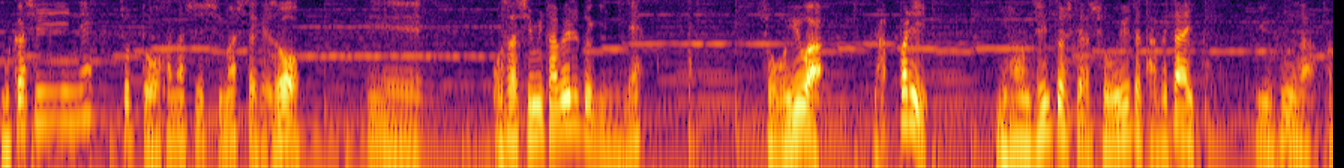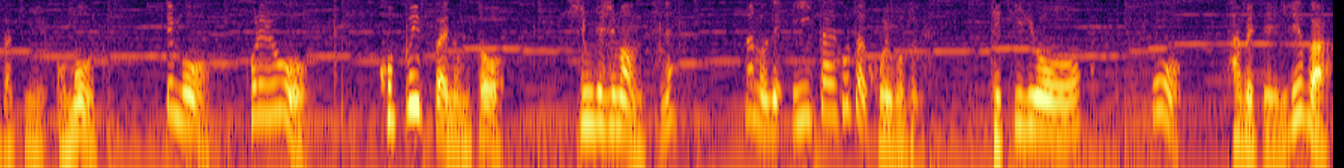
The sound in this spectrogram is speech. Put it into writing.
昔ね、ちょっとお話ししましたけど、えーお刺身食べるときにね、醤油はやっぱり日本人としては醤油で食べたいという風な形に思うと。でも、これをコップ一杯飲むと死んでしまうんですね。なので言いたいことはこういうことです。適量を食べていれば、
